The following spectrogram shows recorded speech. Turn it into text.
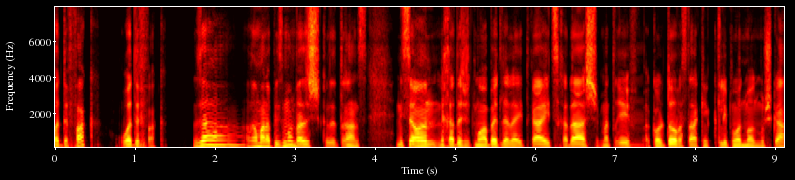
what the fuck, what the fuck. זה הרמה לפזמון ואז יש כזה טראנס. ניסיון לחדש את מועבט ללהיט קיץ, חדש, מטריף, Mhm. הכל טוב, עשתה קליפ מאוד מאוד מושקע.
